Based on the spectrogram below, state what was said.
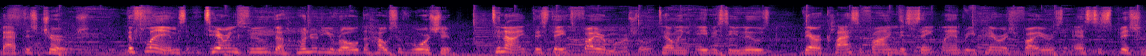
Baptist Church. The flames tearing through the 100 year old house of worship. Tonight, the state's fire marshal telling ABC News they are classifying the St. Landry Parish fires as suspicious.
